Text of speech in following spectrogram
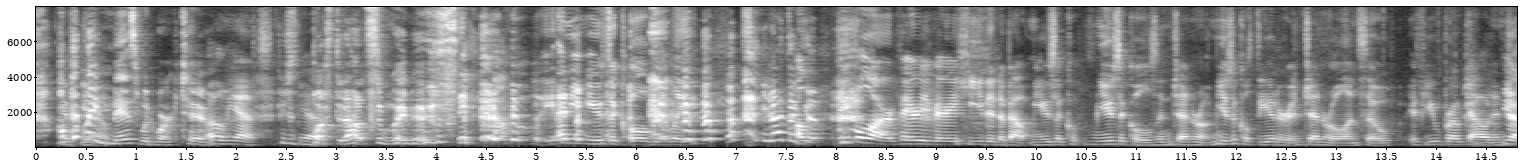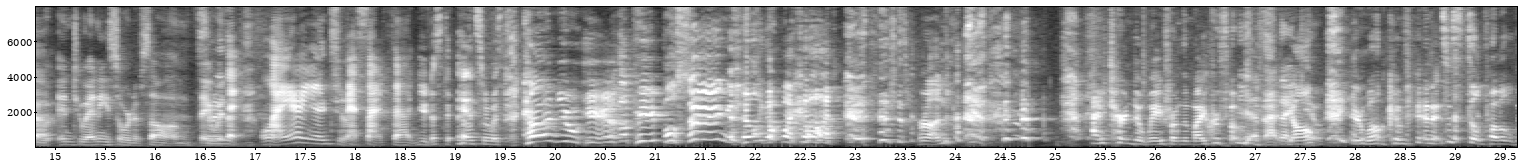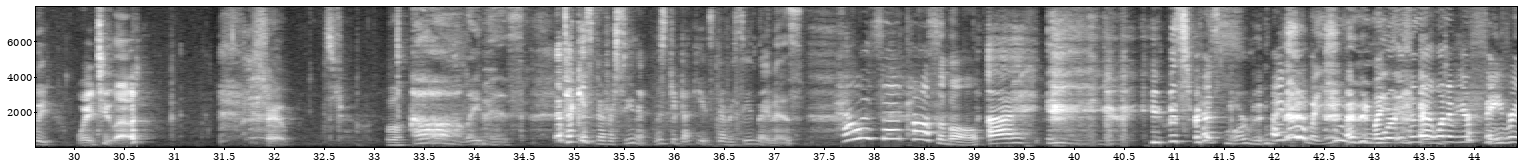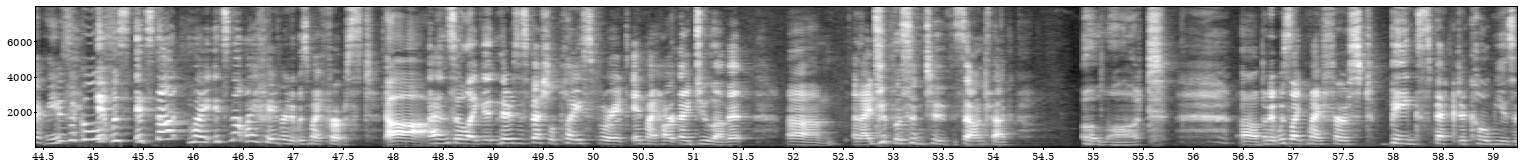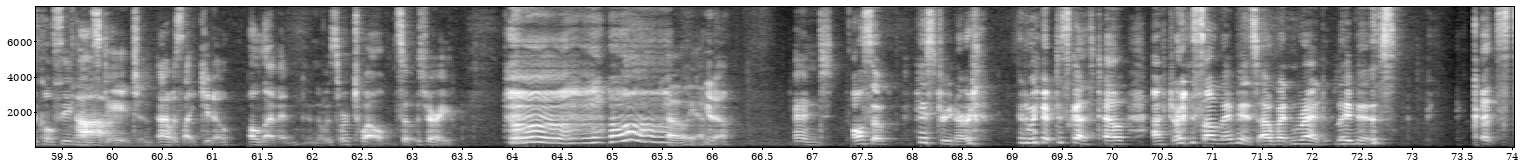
I'll If, bet you Les know. Mis would work too. Oh, yes. If you just yeah. busted out some Les Mis. Probably. Any musical, really. you have to go. People are very, very heated about musical musicals in general, musical theater in general, and so if you broke out into Yeah. into any sort of song, they Somebody's would. like, why are you dressed like that? Your just answer was, can you hear the people sing? And they're like, oh my god. just run. I turned away from the microphone Yes, for that, thank y'all. you. are welcome. And it's still probably way too loud. It's true. It's true. Well, Oh, Les Mis. Ducky's never seen it. Mr. Ducky has never seen Les Mis. how is that possible? I. he was raised Mormon. I know, but you. And then but more- isn't that and- one of your favorite musicals? It was. It's not my. It's not my favorite. It was my first. Ah. And so like, it, there's a special place for it in my heart, and I do love it. Um, and I did listen to the soundtrack a lot. Uh, but it was like my first big spectacle musical seeing on Ah. stage, and I was like, you know, 11, and it was or 12, so it was very. oh yeah. You know, and also history nerd, and we have discussed how after I saw Les Mis, I went and read Les Mis, because.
